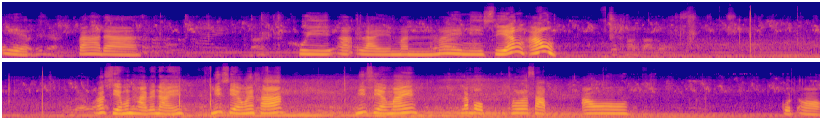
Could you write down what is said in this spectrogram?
เอียดป้าดา คุยอะไรมันไม่มีเสียง เอาเอาเสียงมันหายไปไหน มีเสียงไหมคะ มีเสียงไหม ระบบโทรศัพท์เอา กดออก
